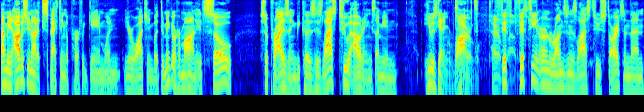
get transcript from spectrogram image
I mean, obviously, you're not expecting a perfect game when you're watching, but Domingo German, it's so surprising because his last two outings, I mean, he was getting rocked. Terrible, terrible Fif- 15 earned runs in his last two starts, and then,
